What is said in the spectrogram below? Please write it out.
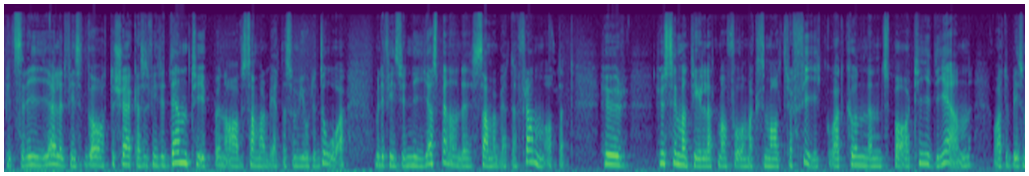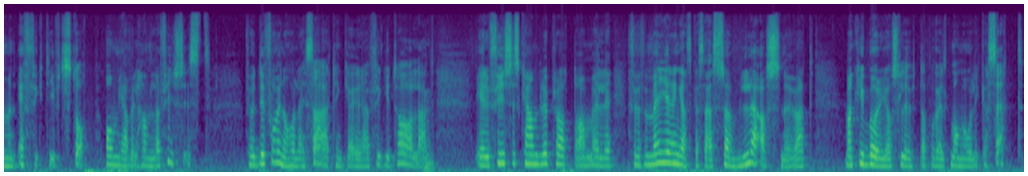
pizzeria eller det finns ett gatukök. Alltså det finns ju den typen av samarbeten som vi gjorde då. Men det finns ju nya spännande samarbeten framåt. Att hur, hur ser man till att man får maximal trafik och att kunden spar tid igen och att det blir som en effektivt stopp om jag vill handla fysiskt. För det får vi nog hålla isär tänker jag i det här digitala. Mm. Är det fysisk handel vi pratar om? Eller, för, för mig är den ganska så här sömlös nu. att Man kan ju börja och sluta på väldigt många olika sätt.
